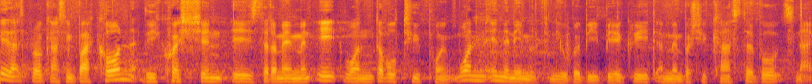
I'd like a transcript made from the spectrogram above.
Okay, that's broadcasting back on. The question is that Amendment 8122.1 in the name of Neil Bibby be agreed and members should cast their votes now.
